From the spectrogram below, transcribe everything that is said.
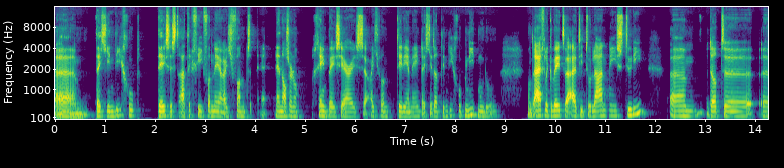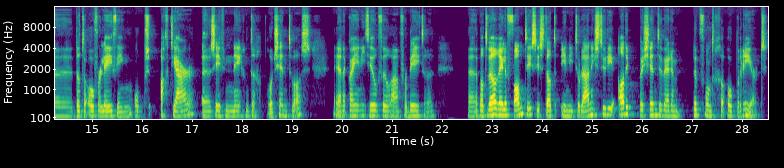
um, dat je in die groep deze strategie van neoadjuvant en als er nog geen PCR is, uh, adjuvant TDM1, dat je dat in die groep niet moet doen. Want eigenlijk weten we uit die Tolani-studie um, dat, uh, dat de overleving op acht jaar uh, 97% was. Ja, daar kan je niet heel veel aan verbeteren. wat wel relevant is, is dat in die Tolani-studie al die patiënten werden upfront geopereerd.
